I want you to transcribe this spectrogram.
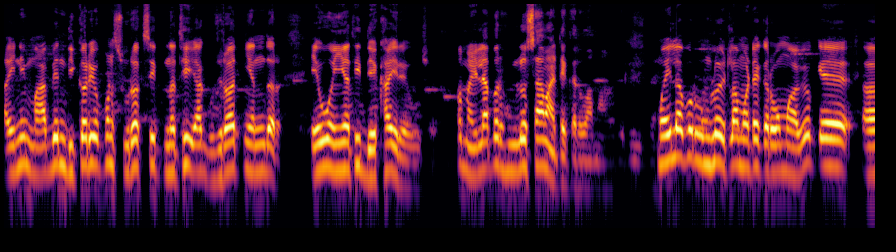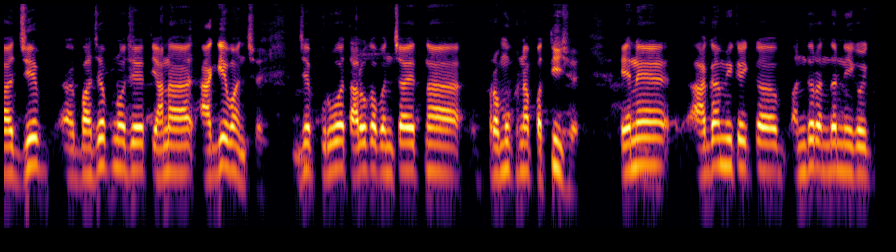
અહીંની મા બેન દીકરીઓ પણ સુરક્ષિત નથી આ ગુજરાતની અંદર એવું અહીંયાથી દેખાઈ રહ્યું છે. મહિલા પર હુમલો શા માટે કરવામાં આવ્યો? મહિલા પર હુમલો એટલા માટે કરવામાં આવ્યો કે જે ભાજપનો જે ત્યાંના આગેવાન છે જે પૂર્વ તાલુકા પંચાયતના પ્રમુખના પતિ છે એને આગામી કંઈક અંદર અંદરની કોઈક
